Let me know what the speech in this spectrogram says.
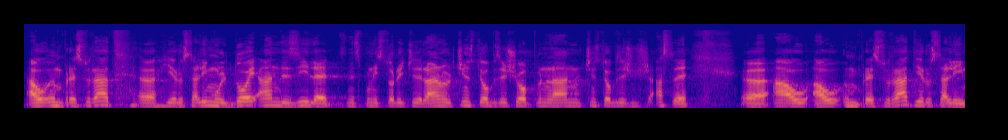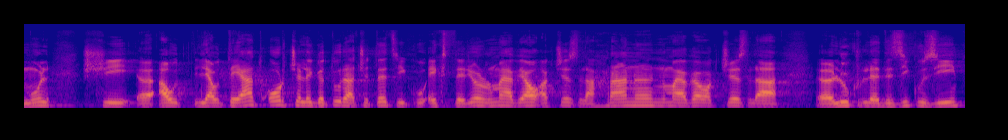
au împresurat uh, Ierusalimul doi ani de zile, ne spun istoricii, de la anul 588 până la anul 586, uh, au, au împresurat Ierusalimul și uh, au, le-au tăiat orice legătură a cetății cu exteriorul, nu mai aveau acces la hrană, nu mai aveau acces la uh, lucrurile de zi cu zi.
